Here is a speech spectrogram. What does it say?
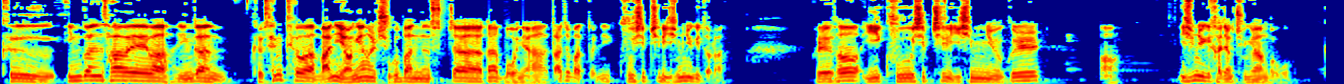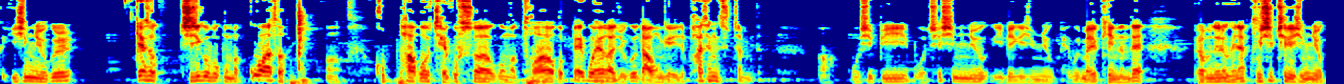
그 인간 사회와 인간 그 생태와 많이 영향을 주고받는 숫자가 뭐냐 따져봤더니 97, 26이더라. 그래서 이 9, 17, 26을 어, 26이 가장 중요한 거고 그 26을 계속 지지고 보고 막 꼬아서 어, 곱하고 제곱수하고 막 더하고 빼고 해가지고 나온 게 이제 파생 숫자입니다. 52, 뭐 76, 226, 105, 막 이렇게 있는데 여러분들은 그냥 97, 26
